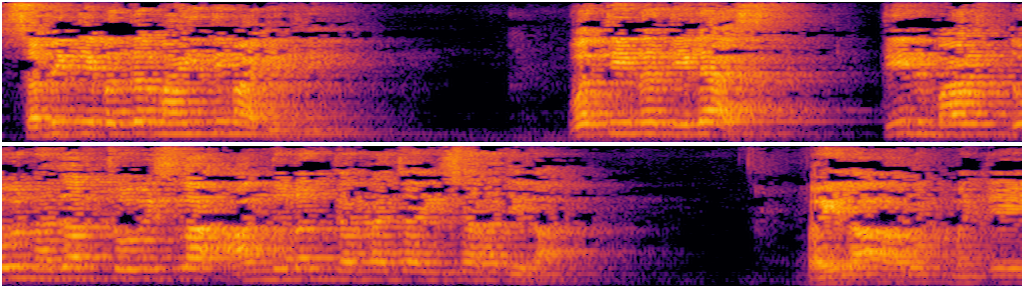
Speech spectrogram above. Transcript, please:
समितीबद्दल माहिती मागितली व तिनं दिल्यास तीन मार्च दोन हजार चोवीस ला आंदोलन करण्याचा इशारा दिला. पहिला आरोप म्हणजे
